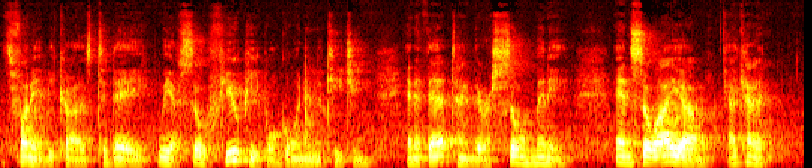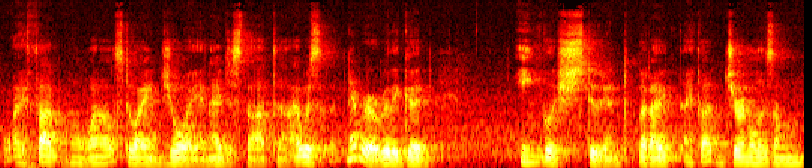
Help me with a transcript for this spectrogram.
it's funny because today we have so few people going into teaching, and at that time there are so many. And so I, um, I kind of, I thought, well, what else do I enjoy? And I just thought uh, I was never a really good English student, but I, I thought journalism,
